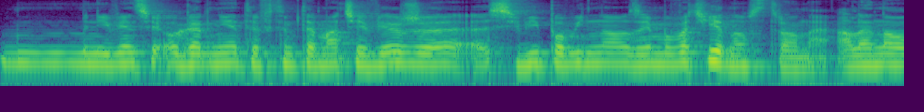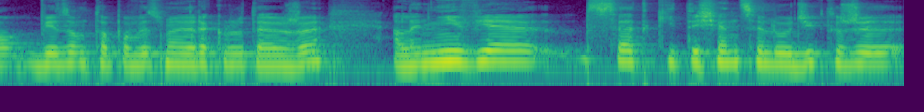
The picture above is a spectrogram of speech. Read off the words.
mniej więcej ogarnięty w tym temacie wie, że CV powinno zajmować jedną stronę, ale no wiedzą to powiedzmy rekruterzy, ale nie wie setki tysięcy ludzi, którzy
